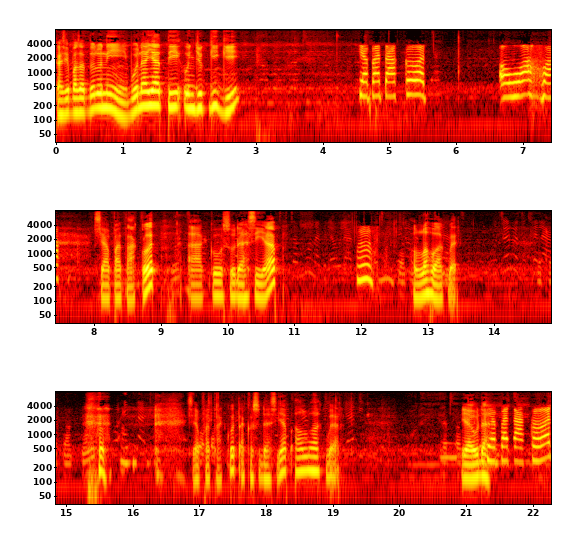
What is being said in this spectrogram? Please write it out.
kasih password dulu nih. Bunda Yati unjuk gigi. Siapa takut? Allah wak. Siapa takut? Aku sudah siap. Hmm. Allahu Akbar. Siapa takut? Aku sudah siap. Allahu Akbar. Ya udah, Siapa takut?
